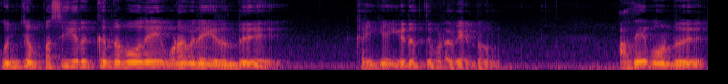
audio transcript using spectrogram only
கொஞ்சம் பசி இருக்கின்ற போதே உணவிலே இருந்து கையை எடுத்து விட வேண்டும். அதே போன்று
